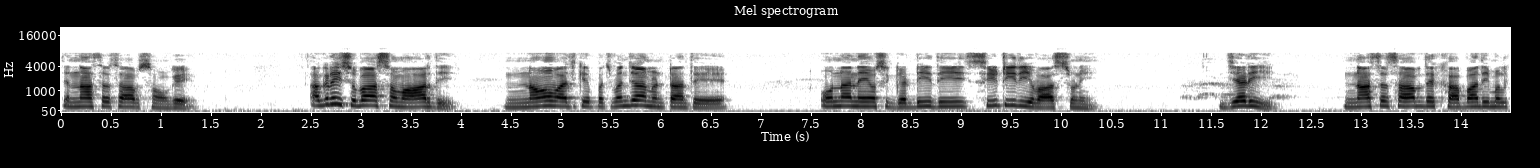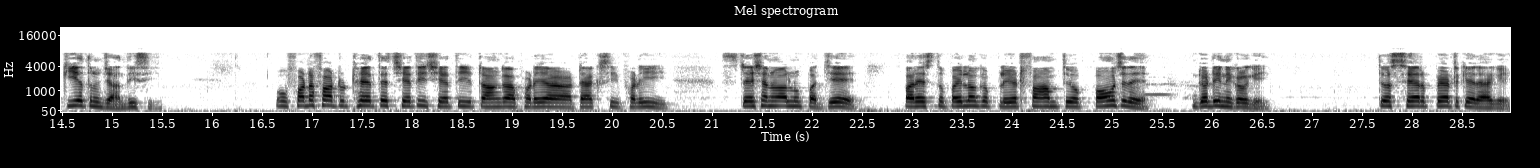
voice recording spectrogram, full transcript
ਤੇ ਨਾਸਰ ਸਾਹਿਬ ਸੌਂ ਗਏ। ਅਗਲੀ ਸਵੇਰ ਸਮਾਰ ਦੀ 9:55 ਮਿੰਟਾਂ ਤੇ ਉਹਨਾਂ ਨੇ ਉਸ ਗੱਡੀ ਦੀ ਸੀਟੀ ਦੀ ਆਵਾਜ਼ ਸੁਣੀ, ਜਿਹੜੀ ਨਾਸਰ ਸਾਹਿਬ ਦੇ ਖਾਬਾਂ ਦੀ ਮਲਕੀਅਤ ਨੂੰ ਜਾਂਦੀ ਸੀ। ਉਹ ਫਟਾਫਟ ਉੱਠੇ ਤੇ ਛੇਤੀ ਛੇਤੀ ਟਾਂਗਾ ਫੜਿਆ, ਟੈਕਸੀ ਫੜੀ, ਸਟੇਸ਼ਨ ਵੱਲ ਨੂੰ ਭੱਜੇ, ਪਰ ਇਸ ਤੋਂ ਪਹਿਲਾਂ ਕਿ ਪਲੇਟਫਾਰਮ ਤੇ ਉਹ ਪਹੁੰਚਦੇ, ਗੱਡੀ ਨਿਕਲ ਗਈ ਤੇ ਉਹ ਸਿਰ ਪਿੱਟ ਕੇ ਰਹਿ ਗਏ।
